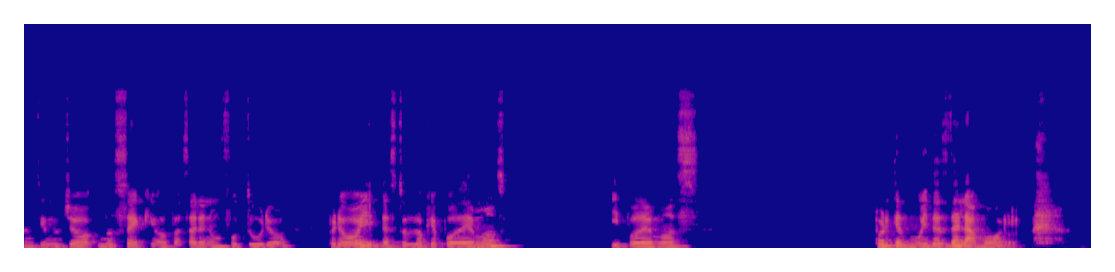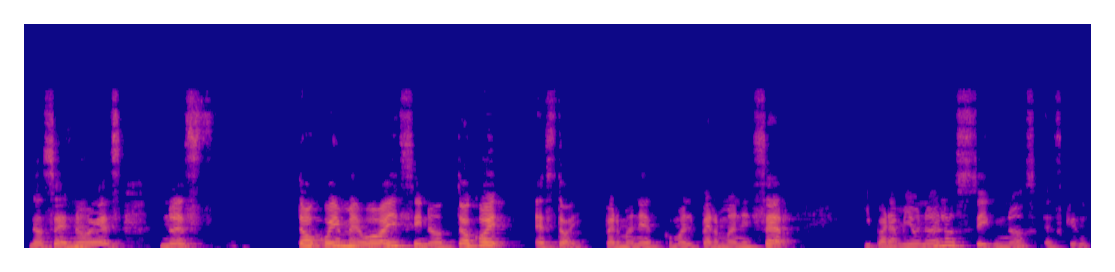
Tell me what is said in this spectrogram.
¿me entiendes? Yo no sé qué va a pasar en un futuro, pero hoy esto es lo que podemos y podemos, porque es muy desde el amor, No sé, no es, no es toco y me voy, sino toco y estoy, permanezco, como el permanecer. Y para mí uno de los signos es que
